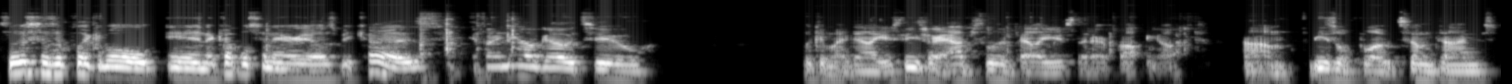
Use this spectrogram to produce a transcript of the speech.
So this is applicable in a couple scenarios because if I now go to look at my values, these are absolute values that are popping up. Um, these will float sometimes,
